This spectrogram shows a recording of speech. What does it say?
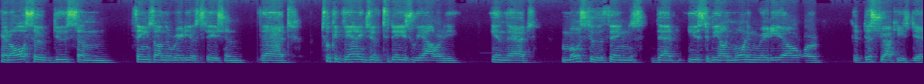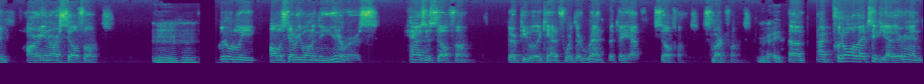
and also do some things on the radio station that took advantage of today's reality in that most of the things that used to be on morning radio or the disc jockeys did are in our cell phones. Mm-hmm. Literally, almost everyone in the universe has a cell phone. There are people that can't afford their rent, but they have cell phones, smartphones. Right. Um, I put all that together and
